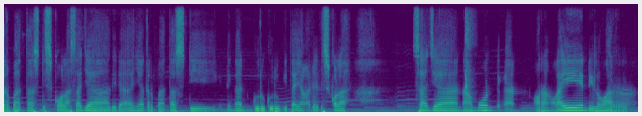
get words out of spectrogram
terbatas di sekolah saja, tidak hanya terbatas di dengan guru-guru kita yang ada di sekolah saja, namun dengan orang lain di luar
